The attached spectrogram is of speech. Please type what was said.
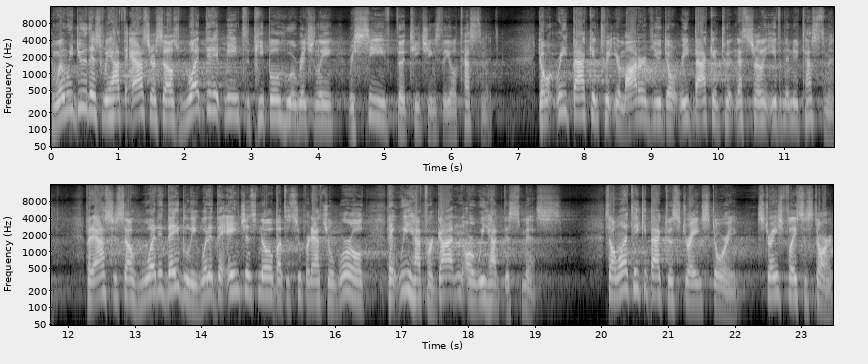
And when we do this, we have to ask ourselves what did it mean to people who originally received the teachings of the Old Testament? Don't read back into it your modern view, don't read back into it necessarily even the New Testament. But ask yourself, what did they believe? What did the ancients know about the supernatural world that we have forgotten or we have dismissed? So I want to take you back to a strange story, strange place to start.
